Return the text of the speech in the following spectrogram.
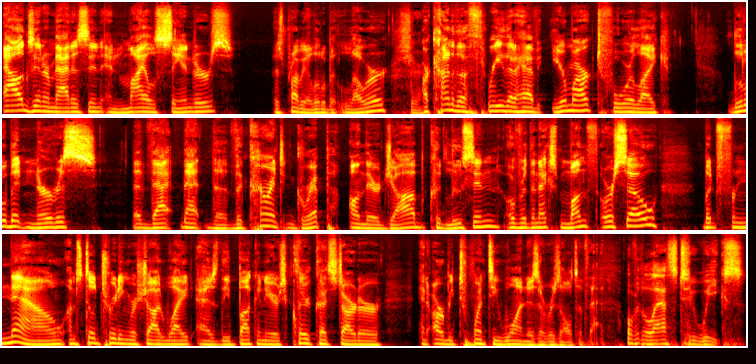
Alexander Mattison, and Miles Sanders, who's probably a little bit lower, sure. are kind of the three that I have earmarked for like a little bit nervous that that that the the current grip on their job could loosen over the next month or so. But for now, I'm still treating Rachaad White as the Buccaneers clear cut starter and RB 21 as a result of that. Over the last two weeks,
